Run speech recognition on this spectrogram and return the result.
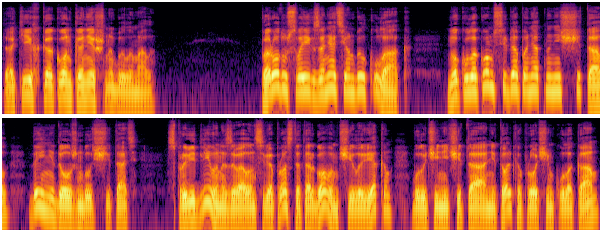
Таких, как он, конечно, было мало. По роду своих занятий он был кулак, но кулаком себя, понятно, не считал — да и не должен был считать. Справедливо называл он себя просто торговым человеком, будучи не чита а не только прочим кулакам,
